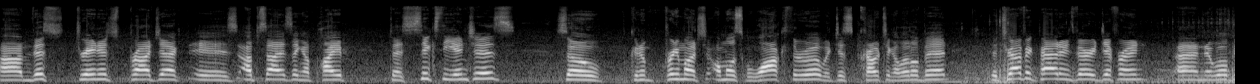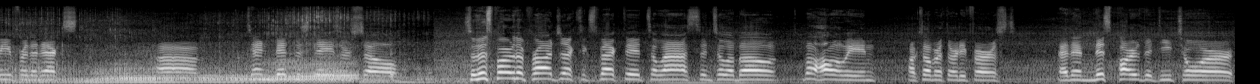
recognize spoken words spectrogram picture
Um, this drainage project is upsizing a pipe to 60 inches. So to pretty much almost walk through it with just crouching a little bit. The traffic pattern is very different and it will be for the next um, 10 business days or so. So this part of the project expected to last until about, about Halloween. October 31st. And then this part of the detour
